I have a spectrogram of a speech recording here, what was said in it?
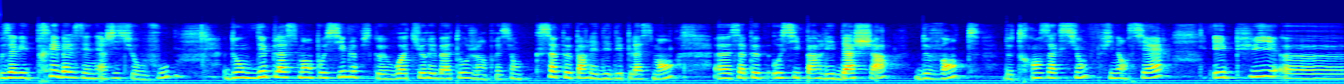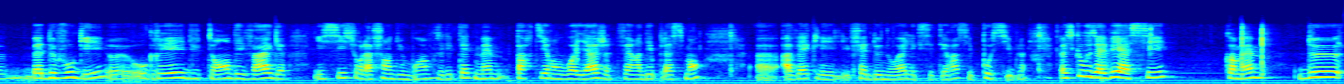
Vous avez de très belles énergies sur vous. Donc déplacement possible, puisque voiture et bateau, j'ai l'impression que ça peut parler des déplacements. Euh, ça peut aussi parler d'achat, de vente, de transactions financières. Et puis euh, ben, de voguer euh, au gré du temps, des vagues, ici sur la fin du mois. Vous allez peut-être même partir en voyage, faire un déplacement euh, avec les, fêtes de Noël, etc. C'est possible. Parce que vous avez assez quand même de...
